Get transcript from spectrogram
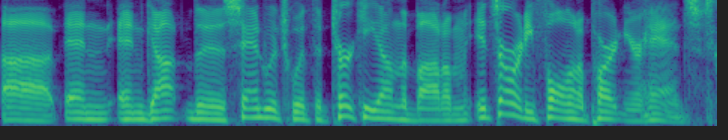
Uh, and and got the sandwich with the turkey on the bottom. It's already fallen apart in your hands.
